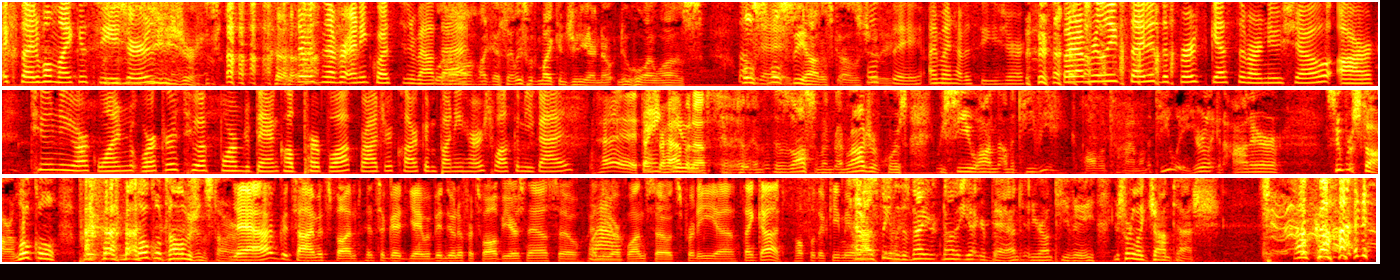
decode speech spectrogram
Excitable Mike is Seizures. Seizures. there was never any question about well, that. like I said, at least with Mike and Judy, I know, knew who I was. We'll, Someday. we'll see how this goes, We'll Judy. see. I might have a seizure. but I'm really excited. The first guests of our new show are two New York One workers who have formed a band called Perp Walk, Roger Clark and Bunny Hersch. Welcome, you guys. Hey, thanks Thank for having you. us. And, and this is awesome. And, and Roger, of course, we see you on, on the TV all the time. On the TV, you're like an on-air superstar, local local television star. Yeah, I have a good time. It's fun. It's a good game. We've been doing it for 12 years now, so in New York one, so it's pretty. Uh, thank God. Hopefully they'll keep me around. And I was thinking because now you're now that you got your band and you're on TV, you're sort of like John Tesh. Oh God.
